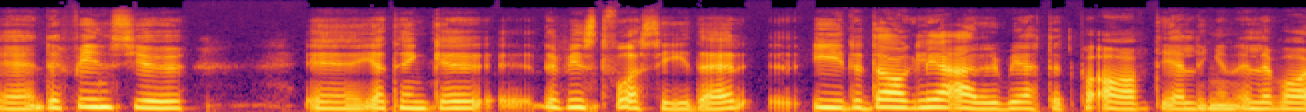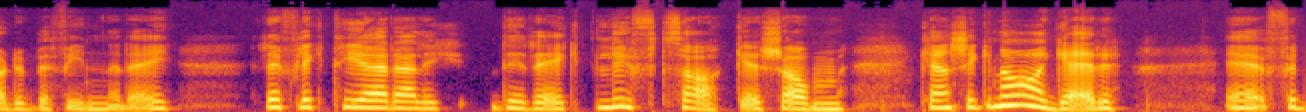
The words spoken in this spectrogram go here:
Eh, det finns ju, eh, jag tänker, det finns två sidor. I det dagliga arbetet på avdelningen eller var du befinner dig. Reflektera direkt, lyft saker som kanske gnager. Eh, för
